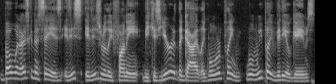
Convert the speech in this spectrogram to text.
but what I was gonna say is it is it is really funny because you're the guy like when we're playing when we play video games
